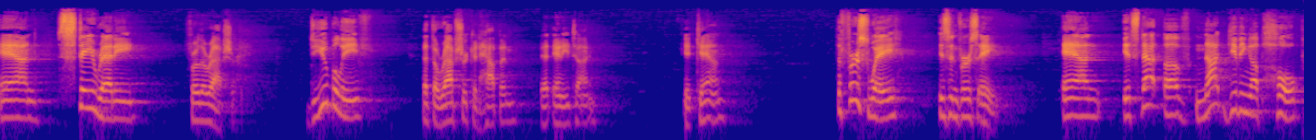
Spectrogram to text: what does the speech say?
and stay ready for the rapture. Do you believe that the rapture could happen at any time? It can. The first way is in verse 8. And it's that of not giving up hope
